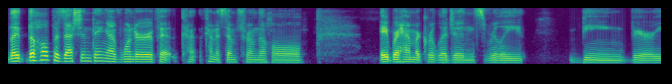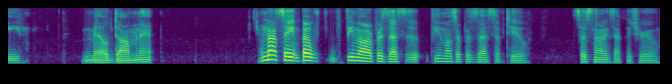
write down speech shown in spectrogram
Like the whole possession thing, I wonder if it kind of stems from the whole Abrahamic religions really being very male dominant. I'm not saying, but female are possessive. Females are possessive too, so it's not exactly true.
